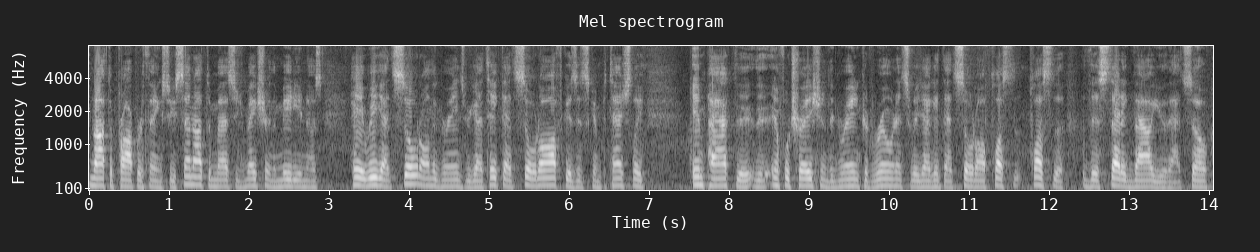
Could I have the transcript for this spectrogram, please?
not the proper thing. So you send out the message, make sure the media knows, hey, we got silt on the greens, we got to take that silt off because it's going to potentially impact the, the infiltration of the grain could ruin it so we got to get that silt off plus the, plus the, the aesthetic value of that. So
